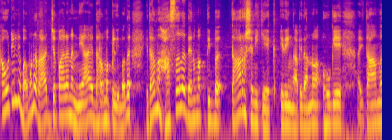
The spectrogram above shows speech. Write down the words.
කවටිල්ලි බමුණ රාජ්‍යපාලන න්‍යාය ධර්ම පිළිබඳ ඉතාම හසල දැනුමක් තිබ්බ තාර්ශනිකයෙක් ඉතින් අපි දන්නවා ඔහුගේ ඉතාම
